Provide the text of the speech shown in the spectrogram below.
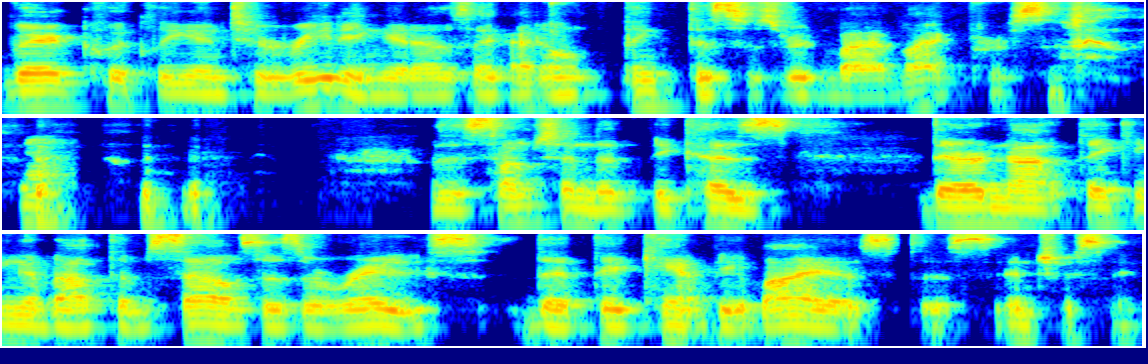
very quickly into reading it, I was like, I don't think this was written by a Black person. Yeah. the assumption that because they're not thinking about themselves as a race that they can't be biased. Is interesting.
